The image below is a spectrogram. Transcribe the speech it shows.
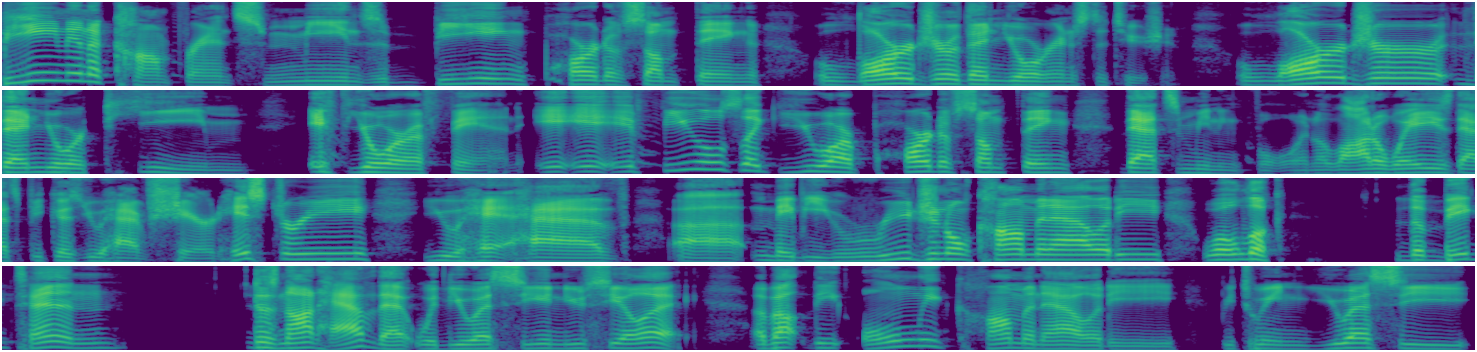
being in a conference means being part of something larger than your institution, larger than your team if you're a fan. It, it, feels like you are part of something that's meaningful. In a lot of ways, that's because you have shared history, you ha- have uh, maybe regional commonality. Well, look, the Big Ten does not have that with USC and UCLA. About the only commonality between USC,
